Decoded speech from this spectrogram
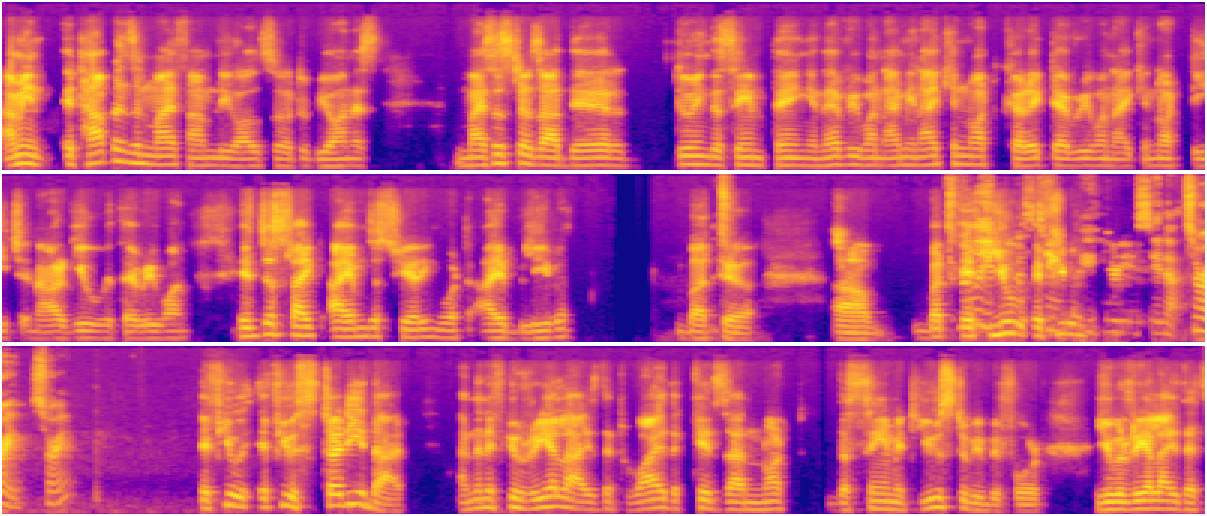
I mean, it happens in my family also, to be honest. My sisters are there doing the same thing, and everyone, I mean, I cannot correct everyone, I cannot teach and argue with everyone. It's just like I am just sharing what I believe in. But, uh, um, but really if you if you hear you say that, sorry, sorry. If you if you study that, and then if you realize that why the kids are not the same it used to be before, you will realize that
